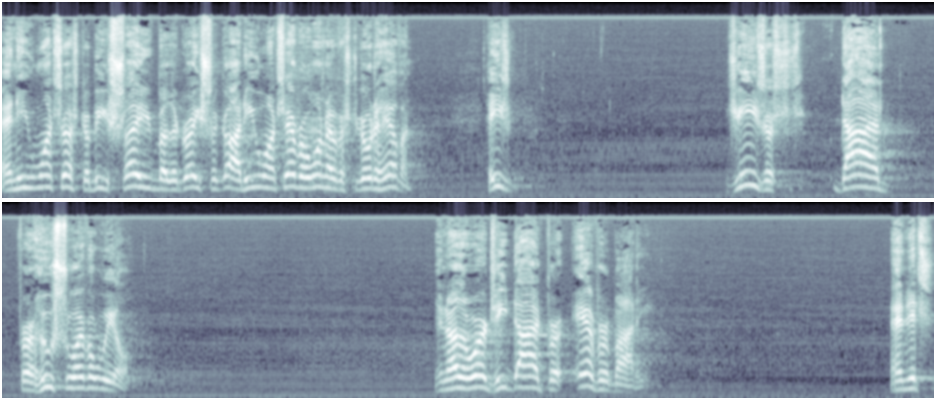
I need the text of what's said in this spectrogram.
and He wants us to be saved by the grace of God. He wants every one of us to go to heaven. He's Jesus died for whosoever will. In other words, He died for everybody. And it's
